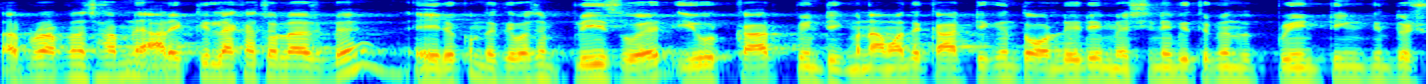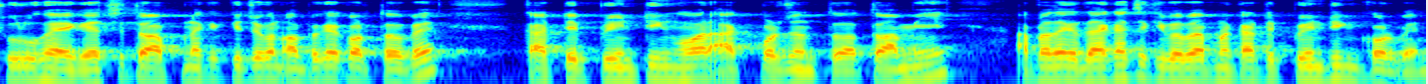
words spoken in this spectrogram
তারপর আপনার সামনে আরেকটি লেখা চলে আসবে। এইরকম দেখতে পাচ্ছেন please wait your card printing মানে আমাদের কার্ডটি কিন্তু অলরেডি মেশিনের ভিতরে কিন্তু প্রিন্টিং কিন্তু শুরু হয়ে গেছে। তো আপনাকে কিছুক্ষণ অপেক্ষা করতে হবে কার্ডটি প্রিন্টিং হওয়ার আগ পর্যন্ত। তো আমি আপনাদেরকে দেখাচ্ছি কীভাবে আপনার কার্ডটি প্রিন্টিং করবেন।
